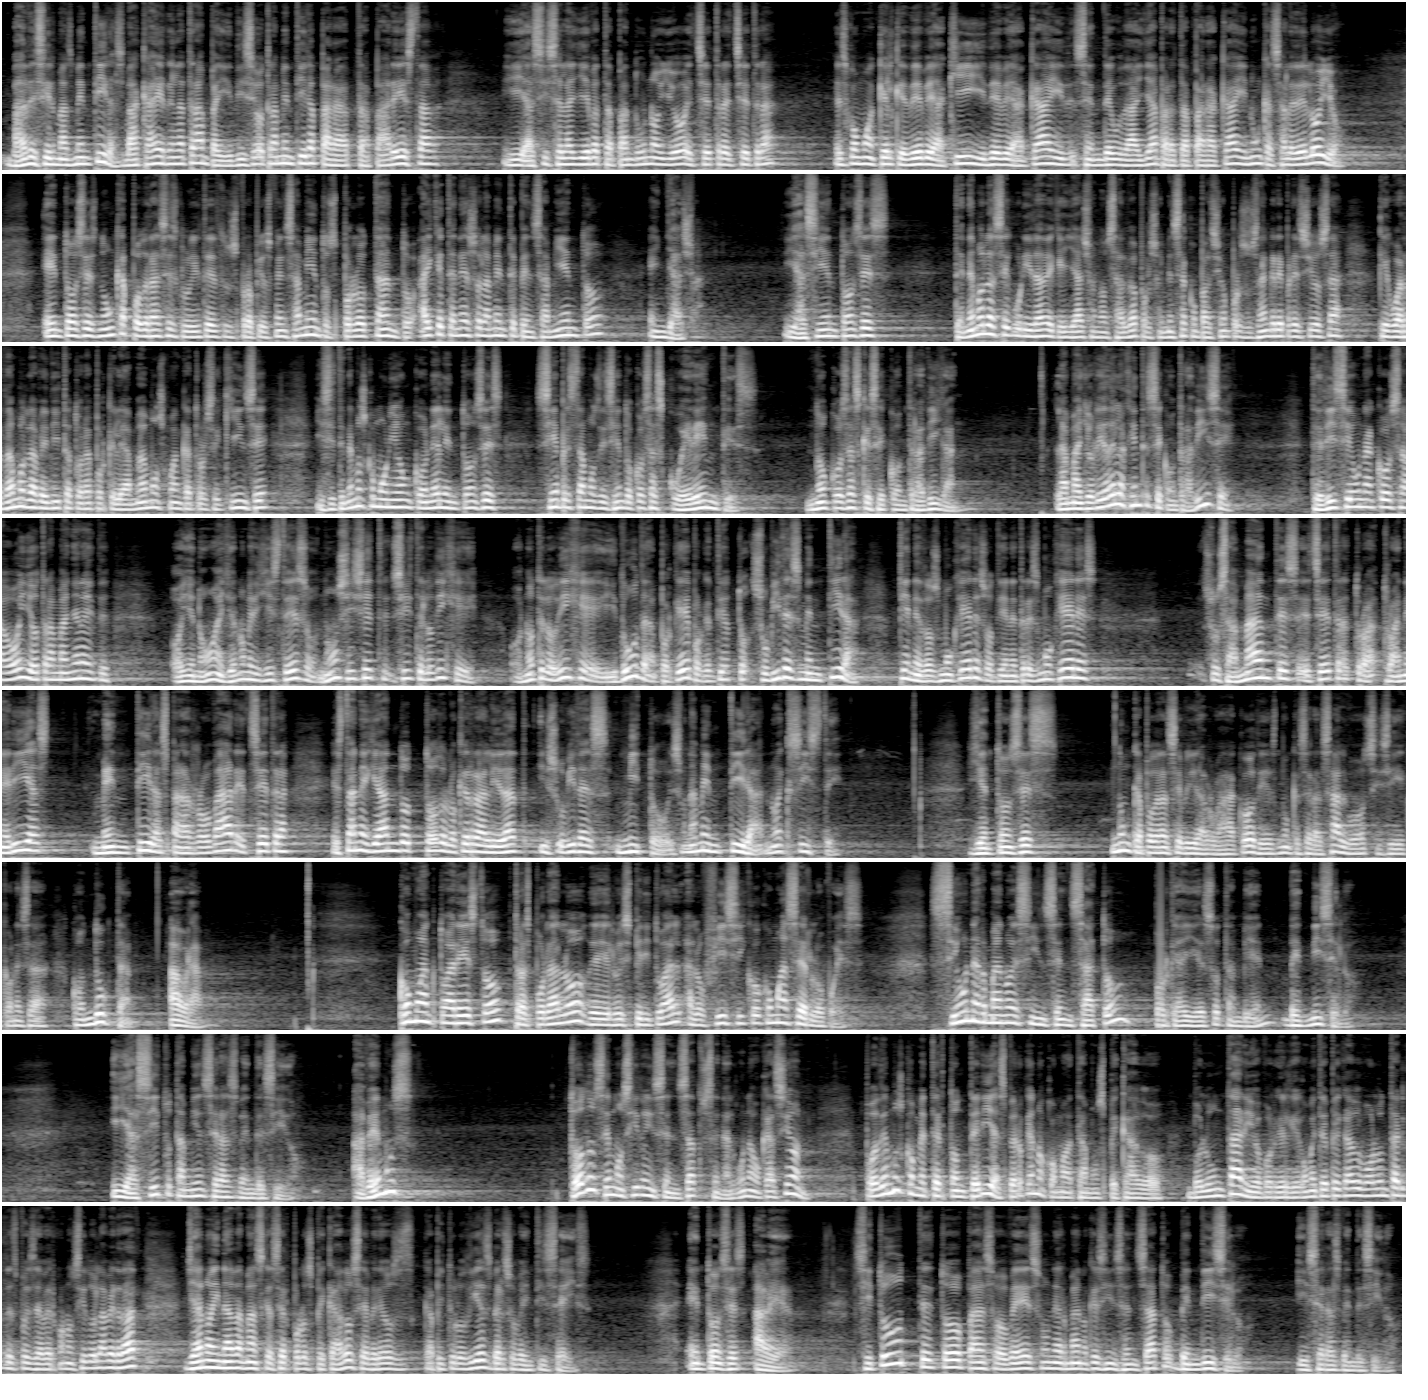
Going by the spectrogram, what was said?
va a decir más mentiras, va a caer en la trampa y dice otra mentira para tapar esta y así se la lleva tapando uno yo, etcétera, etcétera. Es como aquel que debe aquí y debe acá y se endeuda allá para tapar acá y nunca sale del hoyo. Entonces nunca podrás excluirte de tus propios pensamientos. Por lo tanto, hay que tener solamente pensamiento en Yahshua. Y así entonces tenemos la seguridad de que Yahshua nos salva por su inmensa compasión, por su sangre preciosa, que guardamos la bendita Torah porque le amamos, Juan 14, 15, y si tenemos comunión con Él, entonces siempre estamos diciendo cosas coherentes, no cosas que se contradigan. La mayoría de la gente se contradice. Te dice una cosa hoy, otra mañana, y te, oye, no, ayer no me dijiste eso. No, sí, sí, sí te lo dije, o no te lo dije, y duda. ¿Por qué? Porque su vida es mentira. Tiene dos mujeres o tiene tres mujeres sus amantes, etcétera, truanerías, mentiras para robar, etcétera, está negando todo lo que es realidad y su vida es mito, es una mentira, no existe. Y entonces nunca podrá servir al Ruajacodes, nunca será salvo si sigue con esa conducta. Ahora, ¿cómo actuar esto? Transportarlo de lo espiritual a lo físico, ¿cómo hacerlo pues? Si un hermano es insensato, porque hay eso también, bendícelo y así tú también serás bendecido. Habemos, todos hemos sido insensatos en alguna ocasión. Podemos cometer tonterías, pero que no cometamos pecado voluntario, porque el que comete pecado voluntario después de haber conocido la verdad, ya no hay nada más que hacer por los pecados. Hebreos capítulo 10, verso 26. Entonces, a ver, si tú te topas o ves un hermano que es insensato, bendícelo y serás bendecido.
